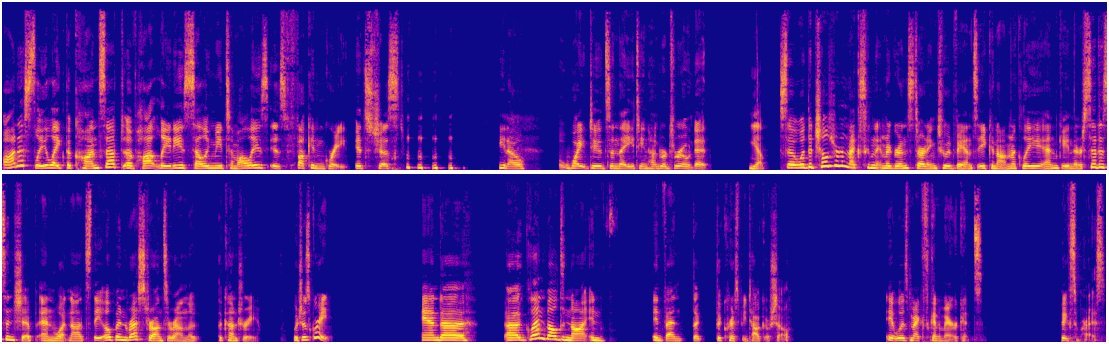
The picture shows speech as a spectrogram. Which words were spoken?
Honestly, like the concept of hot ladies selling me tamales is fucking great. It's just, you know, white dudes in the 1800s ruined it. Yep. So, with the children of Mexican immigrants starting to advance economically and gain their citizenship and whatnots, they opened restaurants around the, the country, which is great. And uh, uh, Glenn Bell did not in- invent the, the crispy taco shell, it was Mexican Americans. Big surprise.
